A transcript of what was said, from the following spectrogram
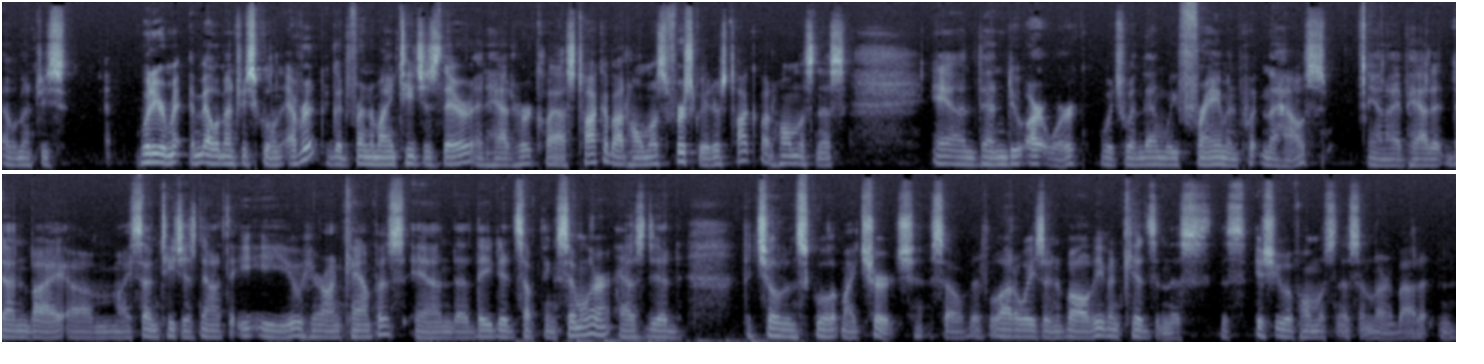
elementary Whittier Elementary School in Everett. A good friend of mine teaches there and had her class talk about homeless first graders talk about homelessness, and then do artwork, which when then we frame and put in the house. And I've had it done by um, my son teaches down at the EEU here on campus, and uh, they did something similar, as did the children's school at my church. So there's a lot of ways to involve even kids in this this issue of homelessness and learn about it and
